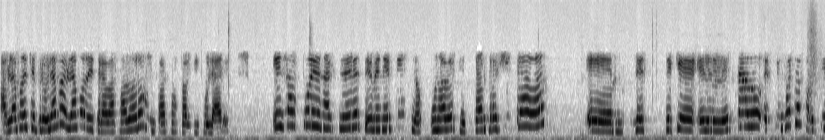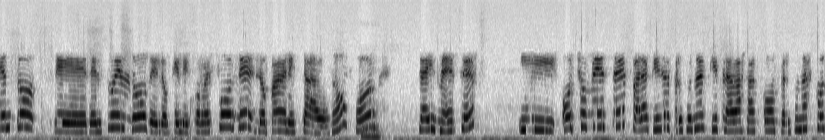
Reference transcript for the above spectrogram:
hablamos de este programa, hablamos de trabajadoras en casas particulares. Ellas pueden acceder a este beneficio una vez que están registradas, eh, de, que el Estado, el 50% de, del sueldo de lo que le corresponde lo paga el Estado, ¿no? Por seis meses y ocho meses para aquellas personas que trabajan con personas con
